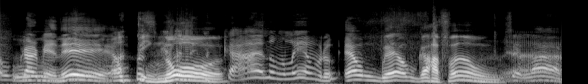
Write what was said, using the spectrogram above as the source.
um Perfume. Carmenet, é um Pinot, Cara, eu não lembro. é um, é um garrafão, sei lá, Ah.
